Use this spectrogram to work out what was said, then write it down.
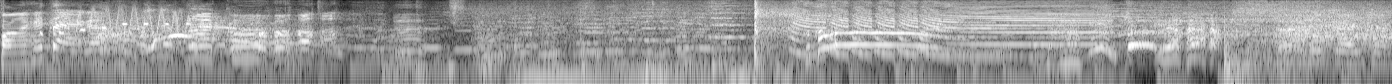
ฟังให้แตกอะน่ากลัวเกินจัง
